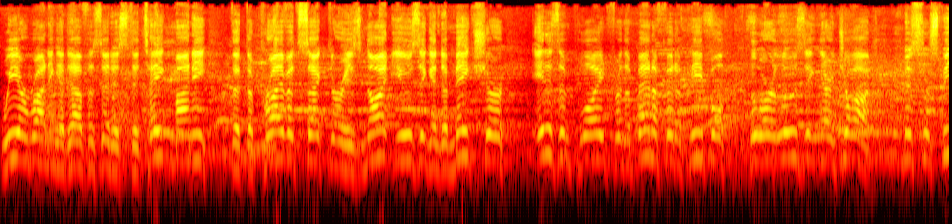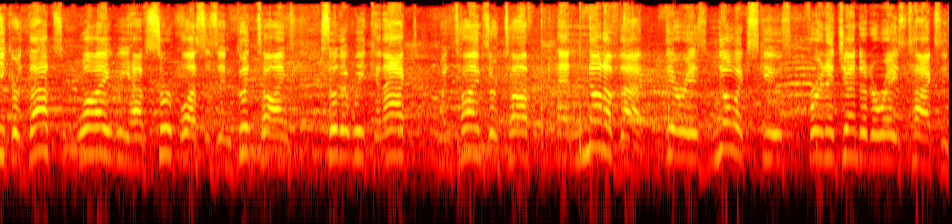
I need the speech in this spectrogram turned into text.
we are running a deficit is to take money that the private sector is not using and to make sure it is employed for the benefit of people who are losing their jobs. Mr. Speaker, that's why we have surpluses in good times so that we can act when times are tough, and none of that. There is no excuse for an agenda to raise taxes.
